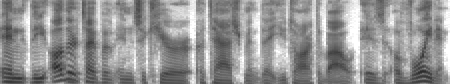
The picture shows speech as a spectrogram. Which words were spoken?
And the other mm. type of insecure attachment that you talked about is avoidant.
